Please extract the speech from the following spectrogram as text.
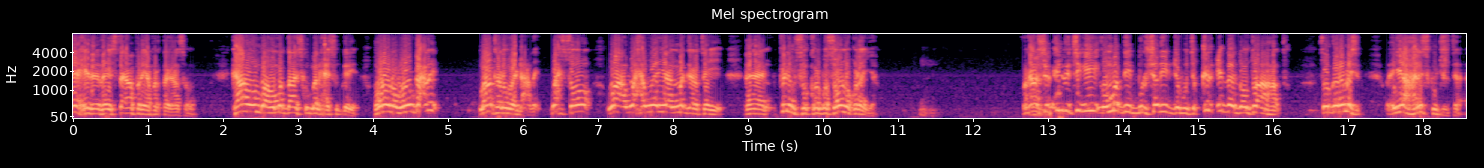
ee xidhiidhaystay afar iyo afartankaa sano kaa unbaa ummaddaa isku madaxa isu gelaya horena way u dhacday maantana way dhacday wax soo waa waxa weeyaan ma garatay filim kolba soo noqonaya markaa securitigii ummaddii bulshadii jabuuti qil ciday doonto ha ahaato soo garamaysid iyaa halis ku jirta.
